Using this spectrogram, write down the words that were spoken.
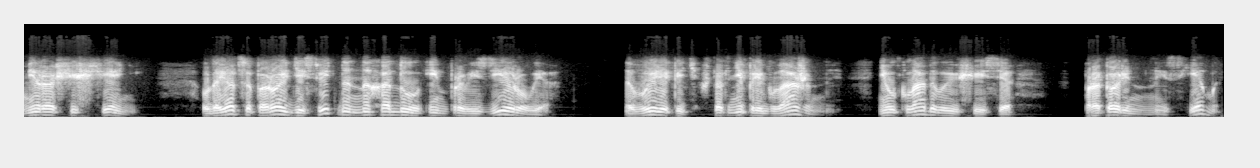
мироощущений удается порой действительно на ходу импровизируя вылепить что-то неприглаженное, не укладывающееся в проторенные схемы,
